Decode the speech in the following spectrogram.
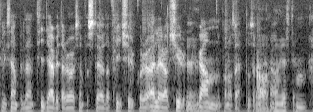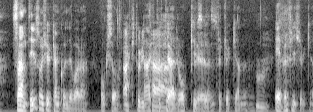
till exempel den tidiga arbetarrörelsen får stöd av frikyrkor eller av kyrkan på något sätt. Och sådär. Ja, ja, just det. Samtidigt som kyrkan kunde vara också Auktoritär. auktoritär och eh, Precis. förtryckande. Mm. Även frikyrkan.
